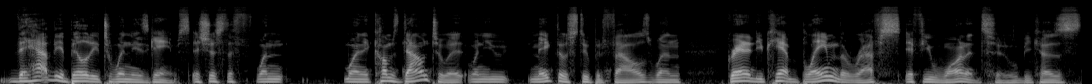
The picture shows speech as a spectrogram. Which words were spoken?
they have the ability to win these games. It's just the when when it comes down to it, when you make those stupid fouls, when granted you can't blame the refs if you wanted to because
